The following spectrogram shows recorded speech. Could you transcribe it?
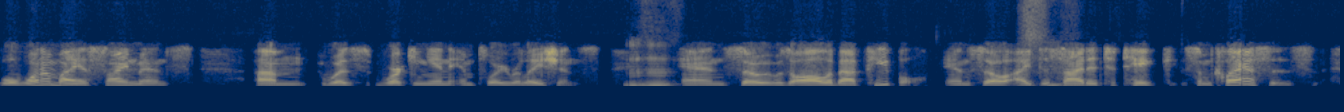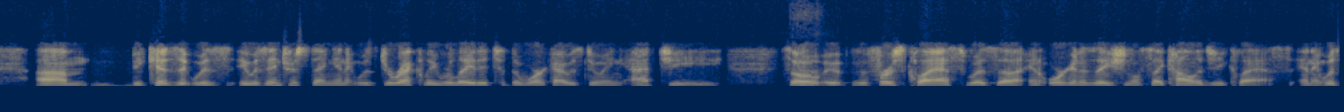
Well, one of my assignments um, was working in employee relations. Mm-hmm. And so it was all about people. And so I hmm. decided to take some classes um, because it was it was interesting and it was directly related to the work I was doing at GE. So it, the first class was uh, an organizational psychology class, and it was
